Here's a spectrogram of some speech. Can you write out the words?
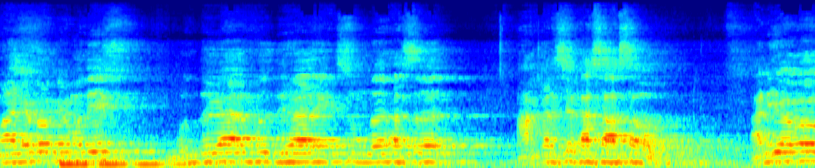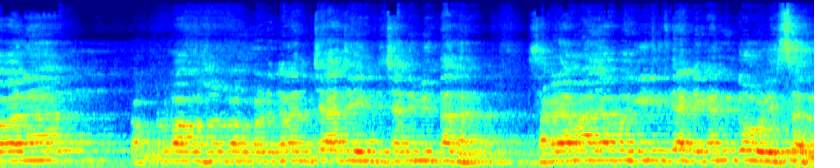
माझ्या डोक्यामध्ये एक बुद्धविहार बुद्धविहार एक सुंदर असं आकर्षक असं असावं. आणि बाबानं डॉक्टर बाबासाहेब आंबेडकरांच्या जयंतीच्या निमित्तानं सगळ्या माझ्या भगिनी त्या ठिकाणी गवळी सर.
